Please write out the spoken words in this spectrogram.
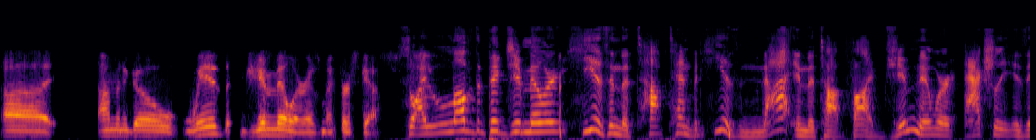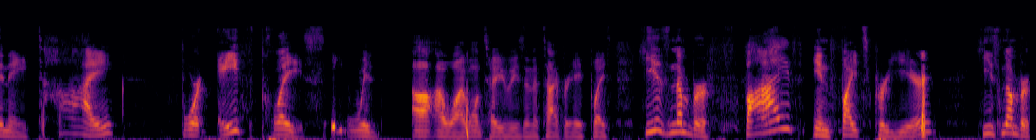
Uh, I'm going to go with Jim Miller as my first guess. So I love the pick Jim Miller. He is in the top 10, but he is not in the top 5. Jim Miller actually is in a tie for 8th place with uh, well, I won't tell you he's in a tie for 8th place. He is number 5 in fights per year. He's number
